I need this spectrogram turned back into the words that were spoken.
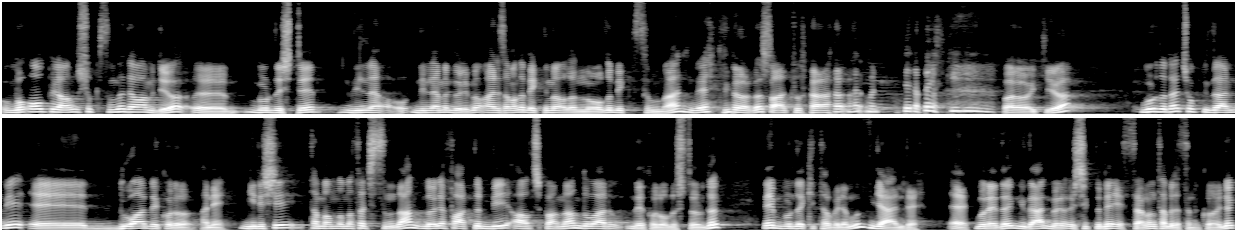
Bu all planlı şu kısımda devam ediyor. Ee, burada işte dinlen, dinlenme bölümü aynı zamanda bekleme alanı olduğu bir kısım var ve orada saat bana bakıyor. Burada da çok güzel bir e, duvar dekoru hani girişi tamamlaması açısından böyle farklı bir alçıpandan duvar dekoru oluşturduk. Ve buradaki tabelamız geldi. Evet buraya da güzel böyle ışıklı bir Esra'nın tabelasını koyduk.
